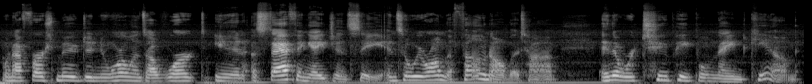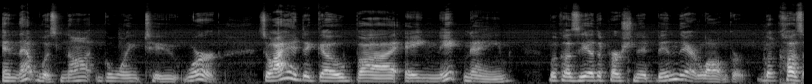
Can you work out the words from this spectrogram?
When I first moved to New Orleans, I worked in a staffing agency, and so we were on the phone all the time and there were two people named Kim, and that was not going to work. So I had to go by a nickname because the other person had been there longer, because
